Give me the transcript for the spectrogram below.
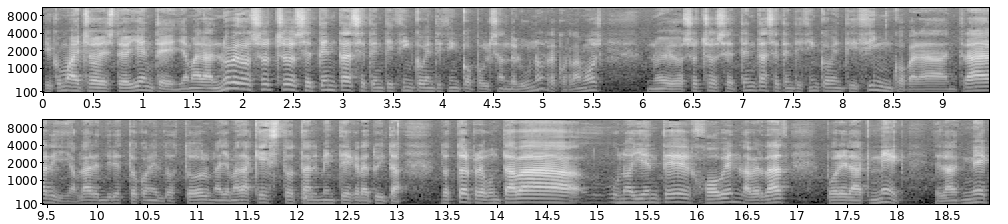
¿Y cómo ha hecho este oyente? Llamar al 928 70 75 25 pulsando el 1, recordamos 928 70 75 25 para entrar y hablar en directo con el doctor, una llamada que es totalmente gratuita. Doctor, preguntaba un oyente joven, la verdad, por el acné. ¿El acné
